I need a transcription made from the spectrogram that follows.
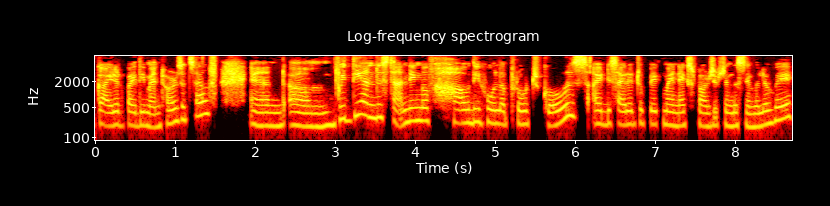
guided by the mentors itself. And um, with the understanding of how the whole approach goes, I decided to pick my next project in the similar way.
